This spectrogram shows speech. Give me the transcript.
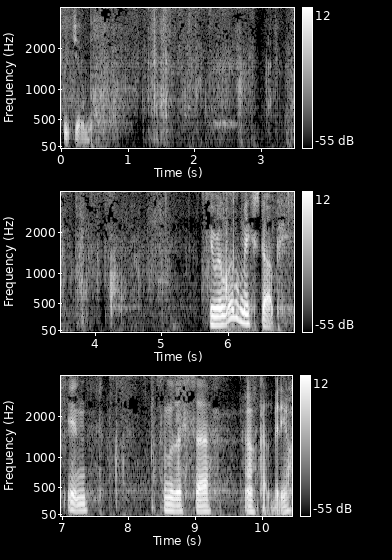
Sweet jump. They were a little mixed up in some of this. Uh, oh, cut the video.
